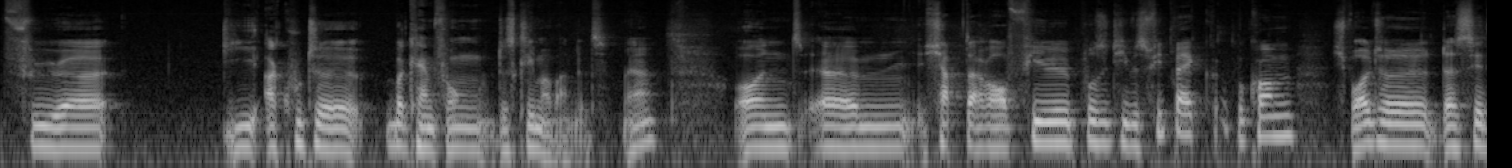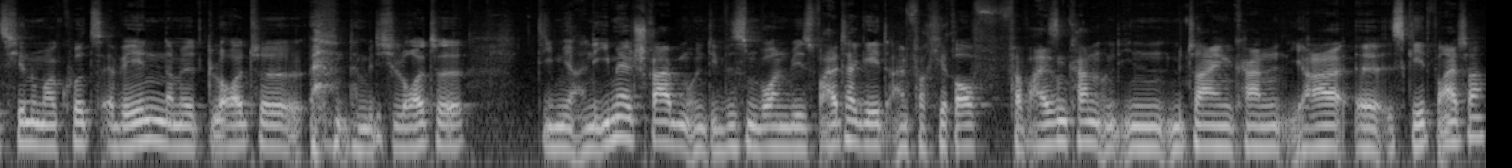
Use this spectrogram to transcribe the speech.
für die akute Bekämpfung des Klimawandels. Ja? Und ähm, ich habe darauf viel positives Feedback bekommen. Ich wollte das jetzt hier nur mal kurz erwähnen, damit Leute, damit ich Leute, die mir eine E-Mail schreiben und die wissen wollen, wie es weitergeht, einfach hierauf verweisen kann und ihnen mitteilen kann, ja, äh, es geht weiter.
